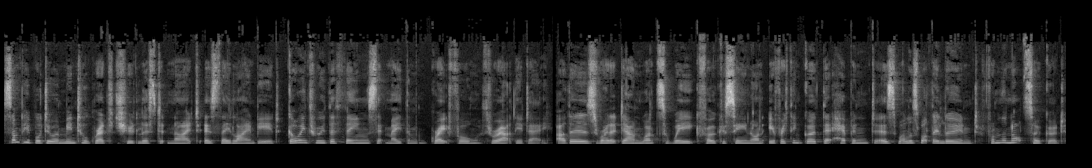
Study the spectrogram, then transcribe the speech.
Some people do a mental gratitude list at night as they lie in bed, going through the things that made them grateful throughout their day. Others write it down once a week, focusing on everything good that happened as well as what they learned from the not so good.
